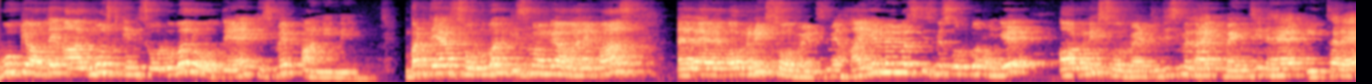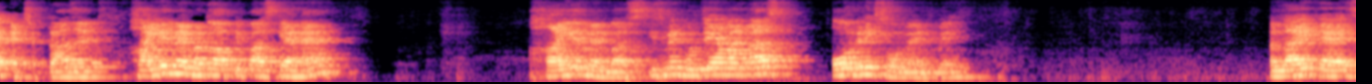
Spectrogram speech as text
वो क्या होते हैं? ऑलमोस्ट इनसोलुबल होते हैं किसमें? पानी में। बट दे आर सोलुबल किसमें होंगे? हमारे पास ऑर्गेनिक सोलवेंट्स में। हायर मेंबर्स किसमें सोलुबल होंगे? ऑर्गेनिक सोलवेंट जिसमें लाइक बेंजीन है ईथर है एक्सेट्राज है। हायर मेंबर तो आपके पास क्या है? हायर मेंबर्स किसमें बोलते हैं हमारे पास? ऑर्गेनिक सोलवेंट में। लाइक एज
